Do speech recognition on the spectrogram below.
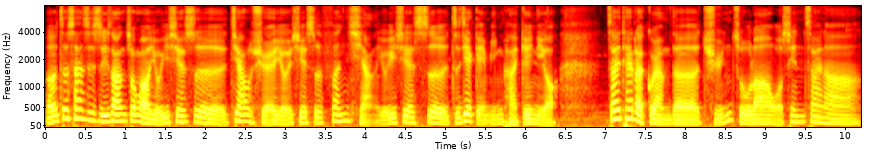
而这三十集当中哦，有一些是教学，有一些是分享，有一些是直接给名牌给你哦。在 Telegram 的群组呢，我现在呢，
